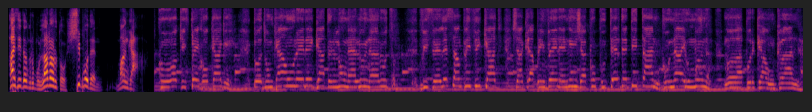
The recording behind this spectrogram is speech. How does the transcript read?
Hai să-i dăm drumul la Naruto Shippuden Manga! Cu ochii spre Hokage Pădun ca un renegat în lumea lui Naruto. Visele s-a amplificat Chakra prin vene ninja cu puteri de titan. Cu nai în mână mă apăr ca un clan.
